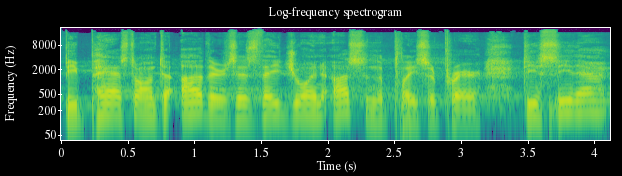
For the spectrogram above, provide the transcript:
be passed on to others as they join us in the place of prayer. Do you see that?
